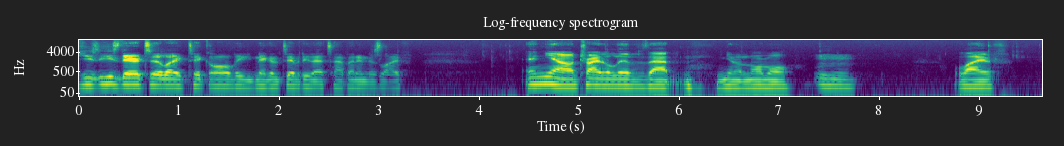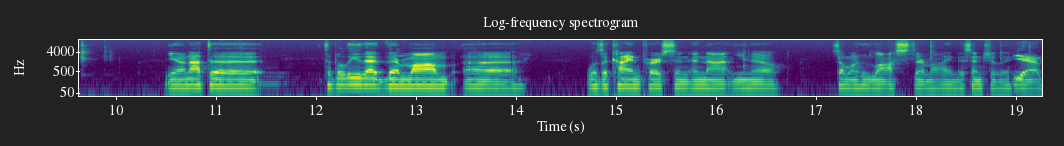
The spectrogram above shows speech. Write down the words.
he's he's there to like take all the negativity that's happened in his life. And you know try to live that you know normal hmm life. You know not to to believe that their mom uh was a kind person and not you know someone who lost their mind essentially. Yeah.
